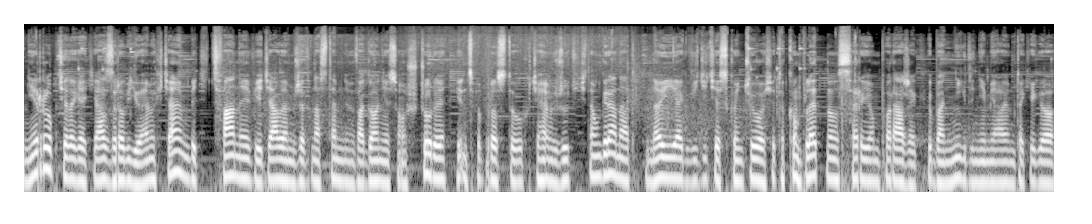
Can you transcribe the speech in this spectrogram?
Nie róbcie tak jak ja zrobiłem. Chciałem być cwany, wiedziałem, że w następnym wagonie są szczury, więc po prostu chciałem wrzucić tam granat. No i jak widzicie, skończyło się to kompletną serią porażek. Chyba nigdy nie miałem takiego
